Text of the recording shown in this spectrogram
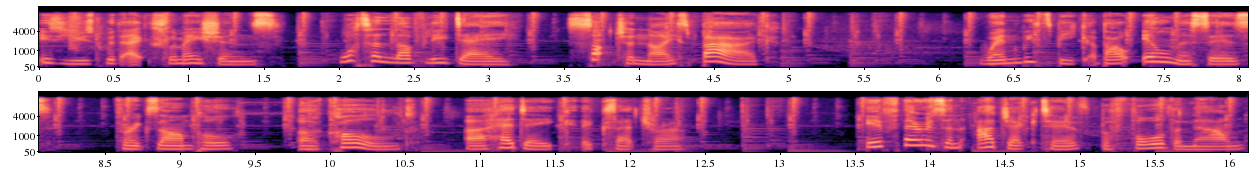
is used with exclamations. What a lovely day! Such a nice bag! When we speak about illnesses, for example, a cold, a headache, etc. If there is an adjective before the noun,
